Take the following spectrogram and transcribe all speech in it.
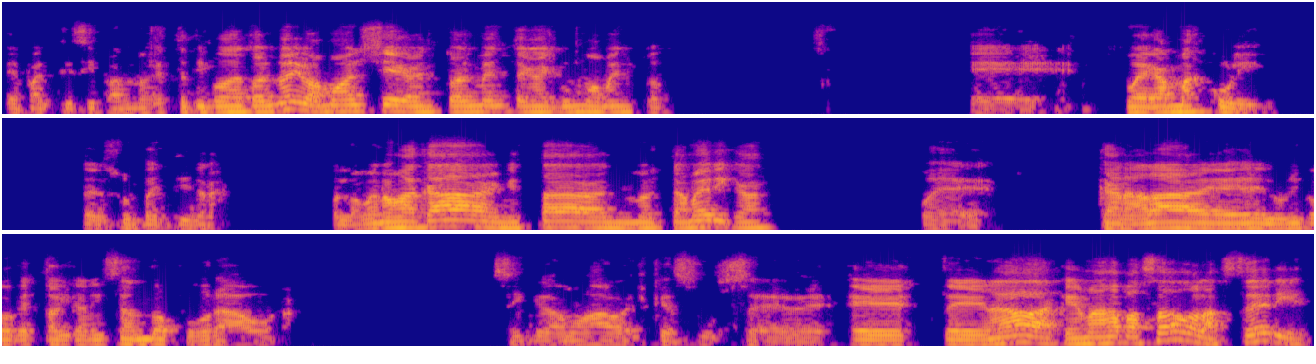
Eh, participando en este tipo de torneos y vamos a ver si eventualmente en algún momento eh, juegan masculino del sub-23. Por lo menos acá en esta Norteamérica, pues Canadá es el único que está organizando por ahora. Así que vamos a ver qué sucede. Este, nada, ¿qué más ha pasado? La serie.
